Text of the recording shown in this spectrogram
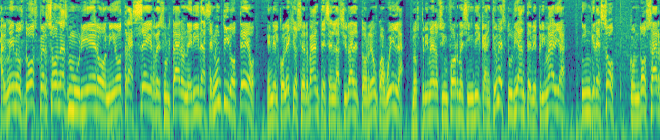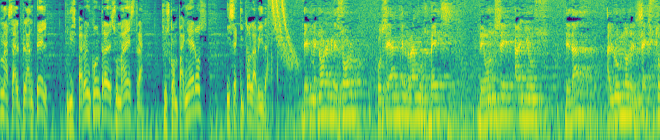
Al menos dos personas murieron y otras seis resultaron heridas en un tiroteo en el Colegio Cervantes en la ciudad de Torreón, Coahuila. Los primeros informes indican que un estudiante de primaria ingresó con dos armas al plantel y disparó en contra de su maestra, sus compañeros y se quitó la vida. Del menor agresor, José Ángel Ramos Betts, de 11 años de edad, alumno del sexto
